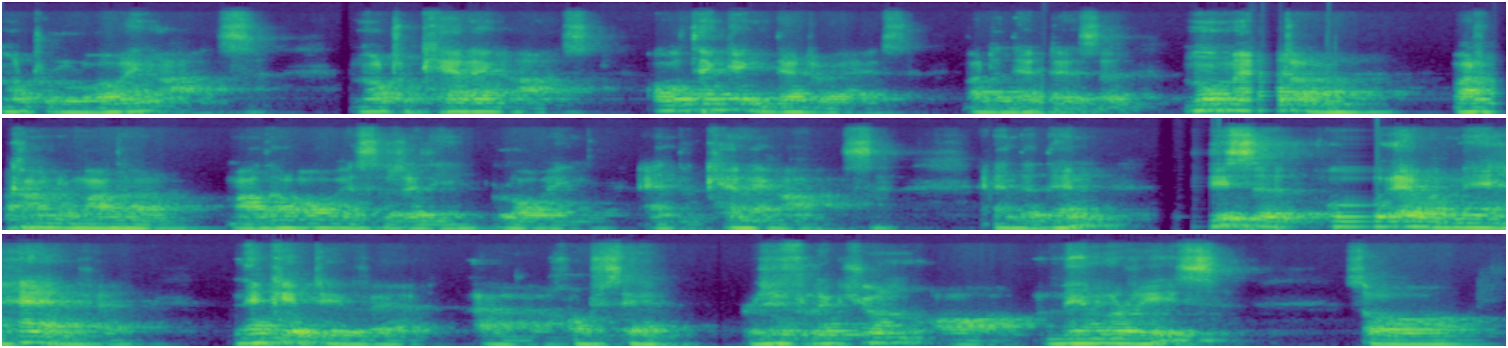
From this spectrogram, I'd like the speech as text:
not loving us, not caring us, all thinking that way. But that is uh, no matter what kind of mother, mother always really loving and caring us. And then this uh, whoever may have negative, uh, how to say, reflection or memories. So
